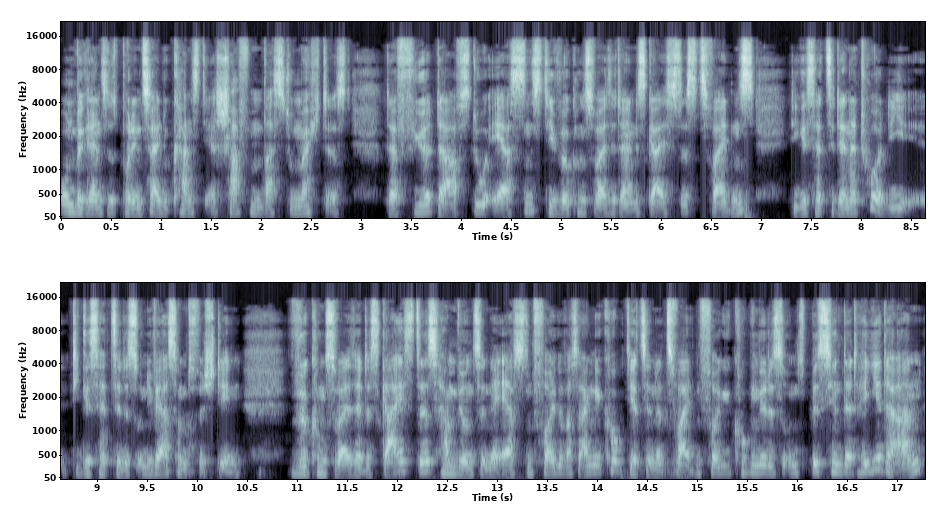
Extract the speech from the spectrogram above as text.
unbegrenztes Potenzial. Du kannst erschaffen, was du möchtest. Dafür darfst du erstens die Wirkungsweise deines Geistes, zweitens die Gesetze der Natur, die, die Gesetze des Universums verstehen. Wirkungsweise des Geistes haben wir uns in der ersten Folge was angeguckt. Jetzt in der zweiten Folge gucken wir das uns bisschen detaillierter an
